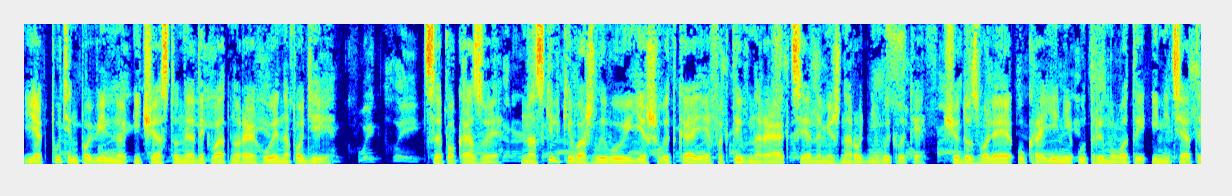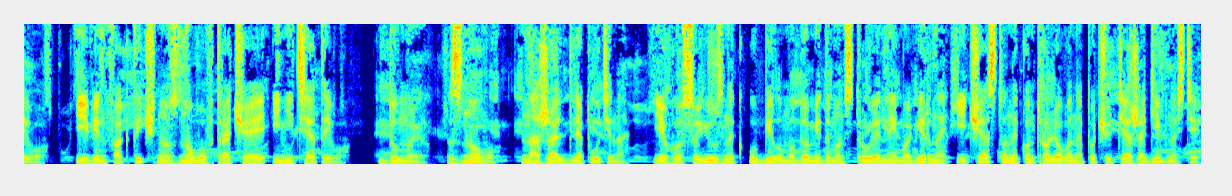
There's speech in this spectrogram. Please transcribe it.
як Путін повільно і часто неадекватно реагує на події. Це показує, наскільки важливою є швидка і ефективна реакція на міжнародні виклики, що дозволяє Україні утримувати ініціативу. І він фактично знову втрачає ініціативу. Думаю, знову, на жаль, для Путіна його союзник у Білому домі демонструє неймовірне і часто неконтрольоване почуття жадібності,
